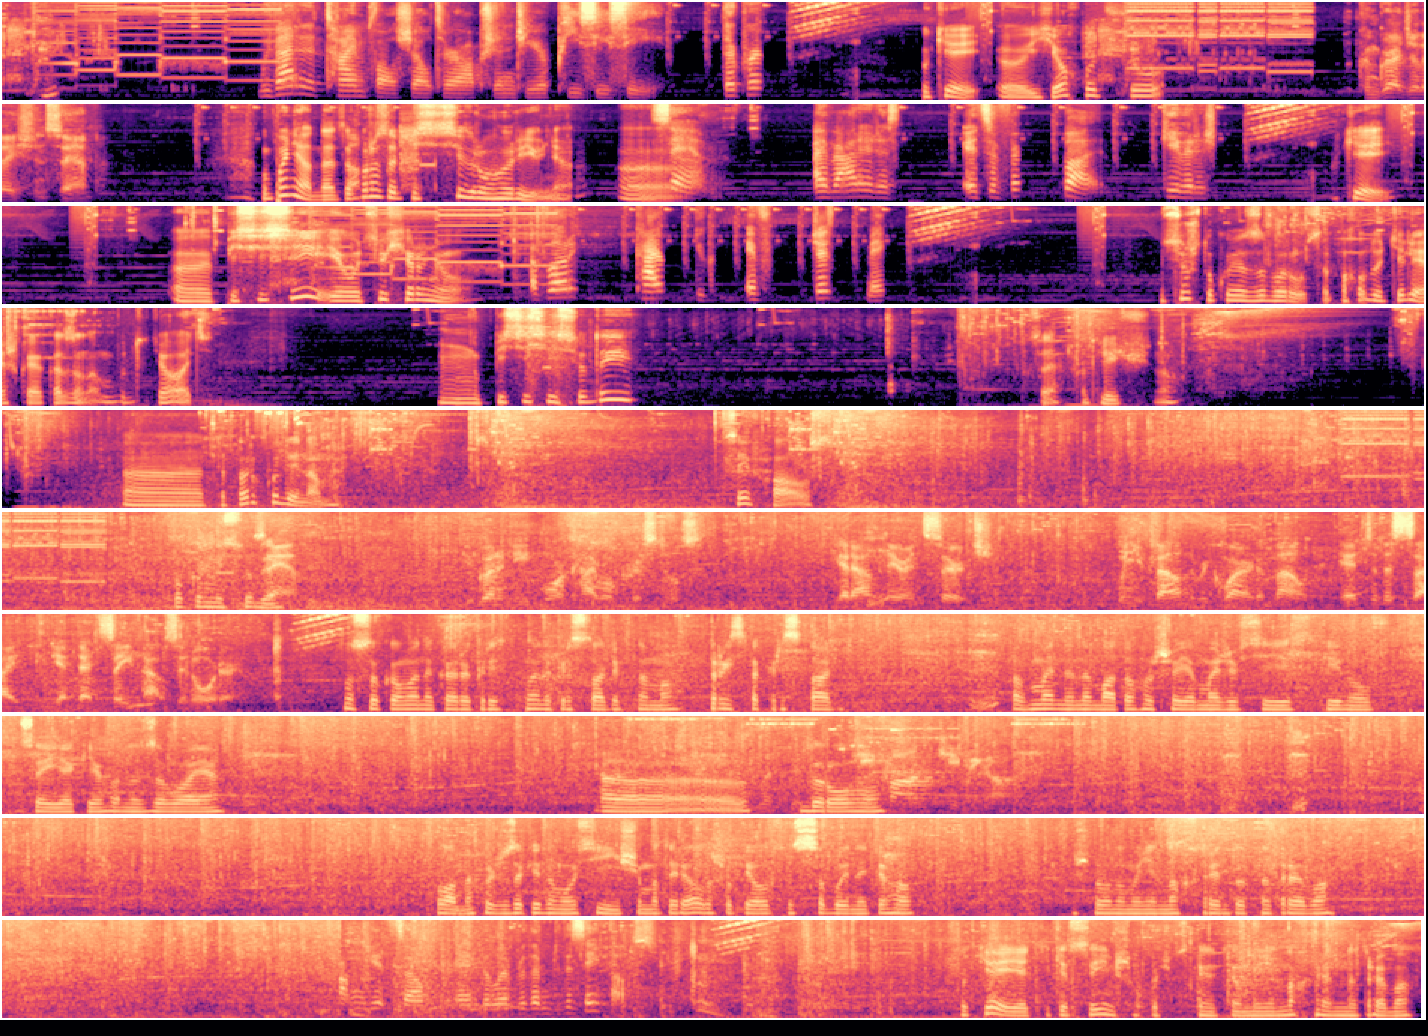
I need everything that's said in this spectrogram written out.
We've added a timefall shelter option to your PCC. They're per- Окей, е, я хочу. Congratulations, Sam. Ну, понятно, це просто PCC другого рівня. Е, Sam, I've added a. It's a. But give it a. Окей. Е, PCC і оцю херню. Цю штуку я заберу. Походу, тележка, яка за нами буде тягати. PCC сюди. Все, отлично. Е, тепер куди нам? Сейф хаус. Поки ми сюди. To need more chiral crystals. Get out there and search. When you found the required amount, head to the site and get that safe house in order. Ну, сука, у мене, крі- у мене кристалів нема. 300 кристалів. А в мене нема того, що я майже всі скинув. Це як його називає. Е, дорогу. Ладно, хоч закинемо всі інші матеріали, щоб я оце з собою не тягав. Що воно мені нахрен тут не треба. Окей, я тільки все інше хочу скинути, а мені нахрен не треба.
